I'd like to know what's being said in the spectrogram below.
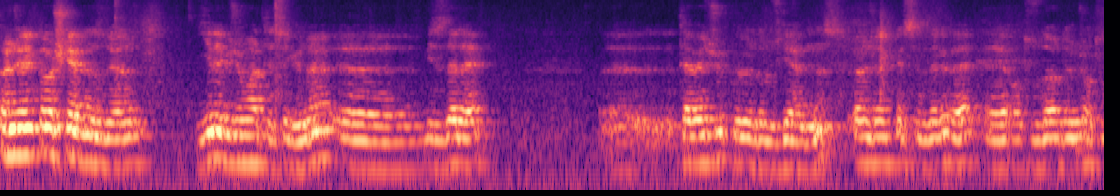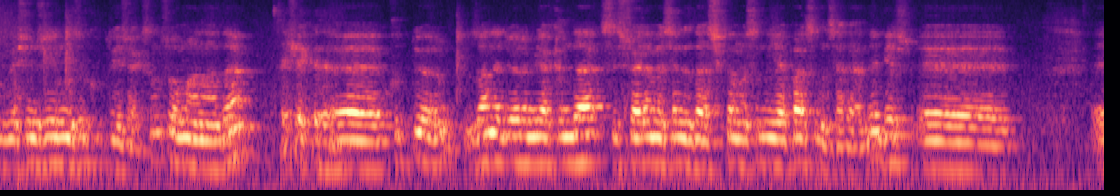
Öncelikle hoş geldiniz diyorum. Yine bir cumartesi günü e, bizlere e, teveccüh buyurdunuz geldiniz. Öncelikle sizleri de e, 34. 35. yılınızı kutlayacaksınız. O manada Teşekkür ederim. e, kutluyorum. Zannediyorum yakında siz söylemeseniz de açıklamasını yaparsınız herhalde. Bir e, e,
